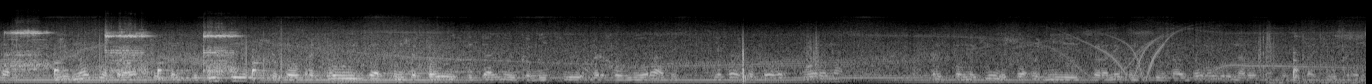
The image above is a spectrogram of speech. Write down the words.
Президента відносно проекту Конституції, що доопрацьовується тимчасовою спеціальною комісією Верховної Ради, яка ж до того створена представників лише однієї сторони конституційного договору народних депутатів України.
